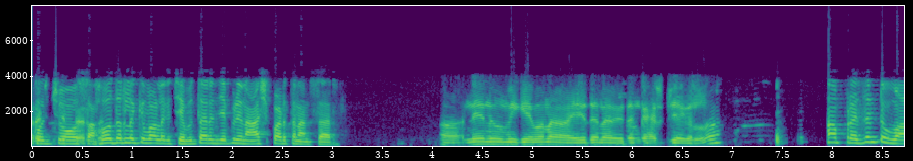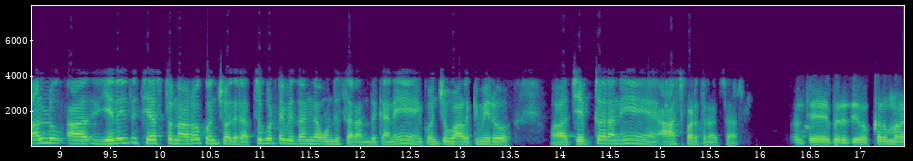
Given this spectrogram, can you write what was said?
కొంచెం. సహోదరులకి వాళ్ళకి చెబుతారని చెప్పి నేను ఆశపడుతున్నాను సార్. నేను మీకు ఏమైనా ఏదైనా విధంగా హెల్ప్ చేయగలనా? ఆ ప్రెసెంట్ వాళ్ళు ఏదైతే చేస్తున్నారో కొంచెం అది రెచ్చగొట్టే విధంగా ఉంది సార్. అందుకని కొంచెం వాళ్ళకి మీరు చెప్తారని ఆశపడుతున్నారు సార్. అంటే ప్రతి ఒక్కరు మన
